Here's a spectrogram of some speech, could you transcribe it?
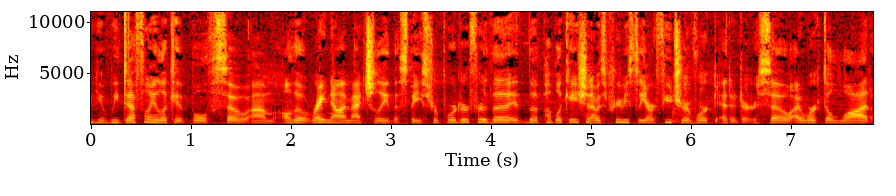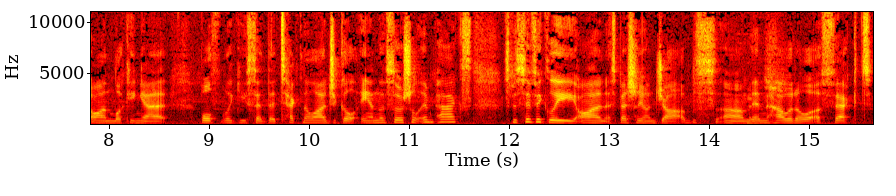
Yeah, we definitely look at both. So, um, although right now I'm actually the space reporter for the the publication, I was previously our future of work editor. So I worked a lot on looking at both, like you said, the technological and the social impacts, specifically on, especially on jobs um, and how it'll affect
